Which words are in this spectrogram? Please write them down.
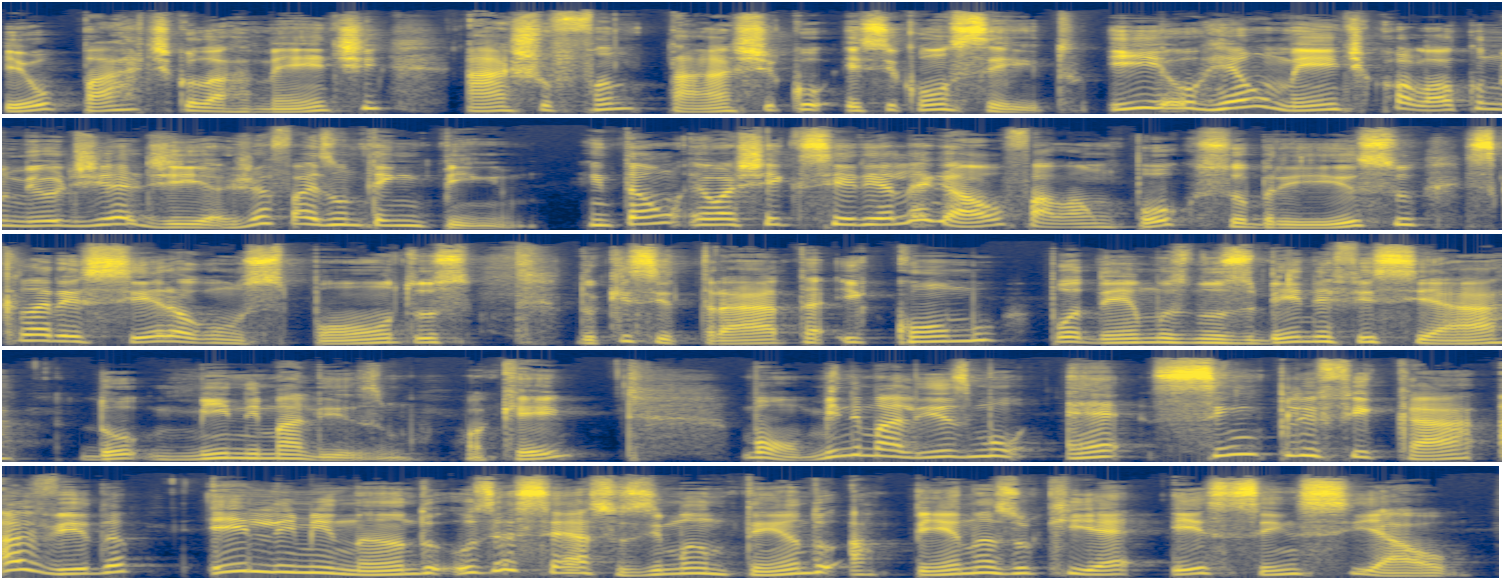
Eu, particularmente, acho fantástico esse conceito e eu realmente coloco no meu dia a dia, já faz um tempinho. Então, eu achei que seria legal falar um pouco sobre isso, esclarecer alguns pontos do que se trata e como podemos nos beneficiar do minimalismo, ok? Bom, minimalismo é simplificar a vida eliminando os excessos e mantendo apenas o que é essencial.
